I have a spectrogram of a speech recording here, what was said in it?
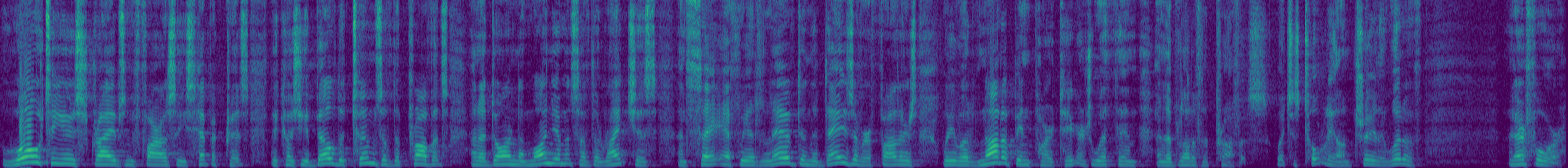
Woe to you, scribes and Pharisees, hypocrites, because you build the tombs of the prophets and adorn the monuments of the righteous, and say, If we had lived in the days of our fathers, we would not have been partakers with them in the blood of the prophets, which is totally untrue. They would have. Therefore,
